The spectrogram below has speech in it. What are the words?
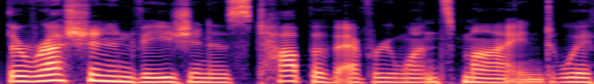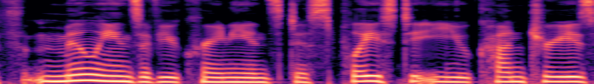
the Russian invasion is top of everyone's mind, with millions of Ukrainians displaced to EU countries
